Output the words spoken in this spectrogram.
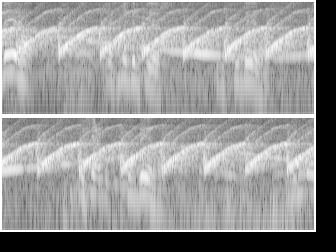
تكون علاش ما درتيهاش خصك تكون واش عندك تكون دايرها ما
